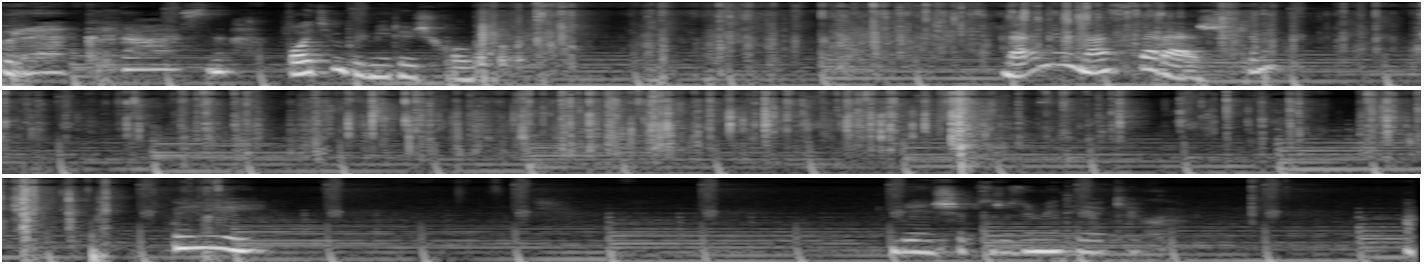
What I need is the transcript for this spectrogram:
прекрасно. Потім поміряю чохол. Далі у нас сережки. Ой-ой. Блін, щоб зрозуміти, як їх. А.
